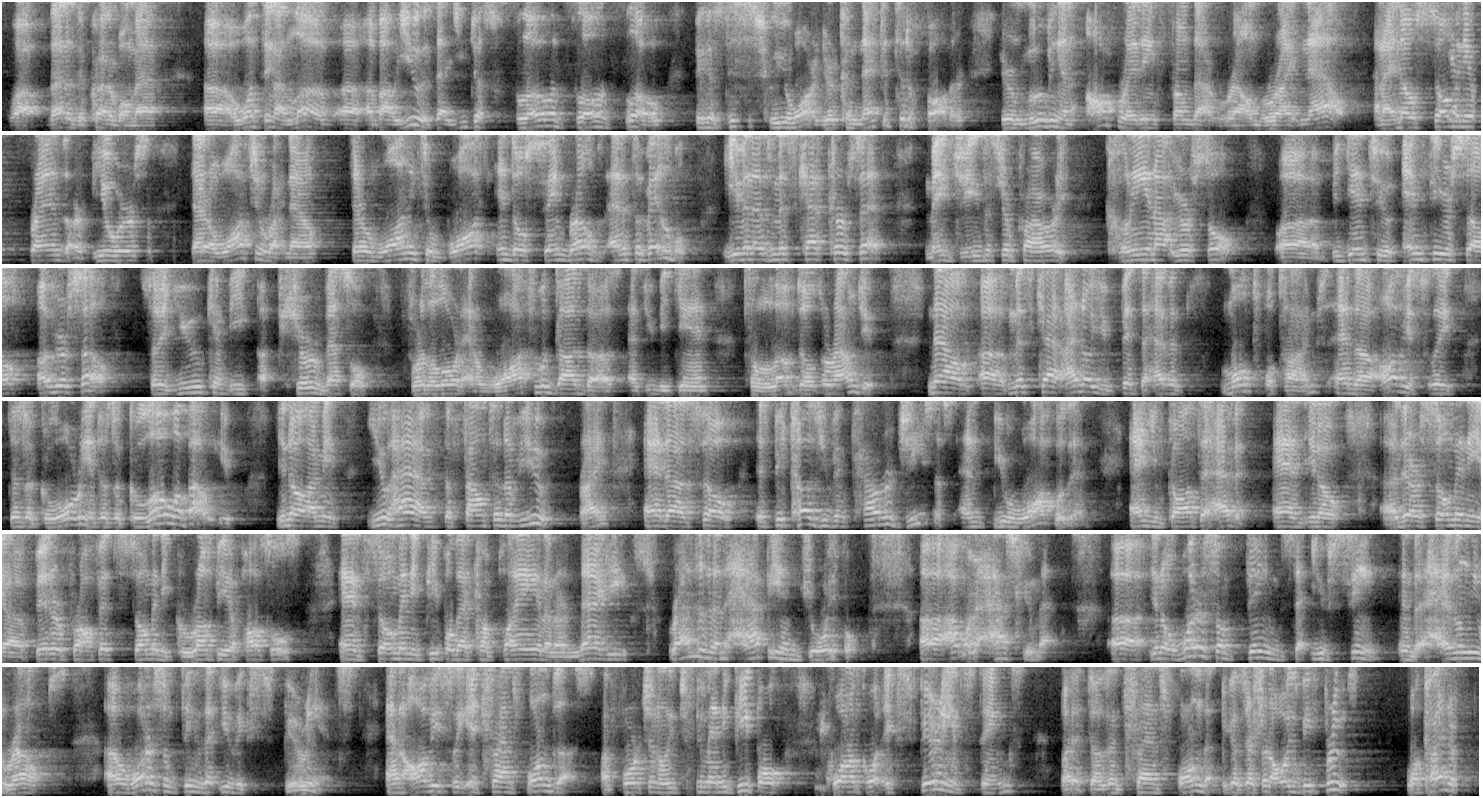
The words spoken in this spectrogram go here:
Wow, that is incredible, man uh, one thing I love uh, about you is that you just flow and flow and flow because this is who you are. You're connected to the Father. You're moving and operating from that realm right now. And I know so many of our friends, our viewers that are watching right now, they're wanting to walk in those same realms, and it's available. Even as Miss Kat Kerr said, make Jesus your priority. Clean out your soul. Uh, begin to empty yourself of yourself so that you can be a pure vessel for the Lord and watch what God does as you begin to love those around you. Now, uh, Miss Kat, I know you've been to heaven multiple times, and uh, obviously there's a glory and there's a glow about you. You know, I mean, you have the fountain of youth, right? And uh, so it's because you've encountered Jesus and you walk with him and you've gone to heaven. And, you know, uh, there are so many uh, bitter prophets, so many grumpy apostles, and so many people that complain and are naggy rather than happy and joyful. Uh, I want to ask you, Matt, uh, you know, what are some things that you've seen in the heavenly realms? Uh, what are some things that you've experienced? And obviously, it transformed us. Unfortunately, too many people, quote unquote, experience things but it doesn't transform them because there should always be fruit. What kind of fruit?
